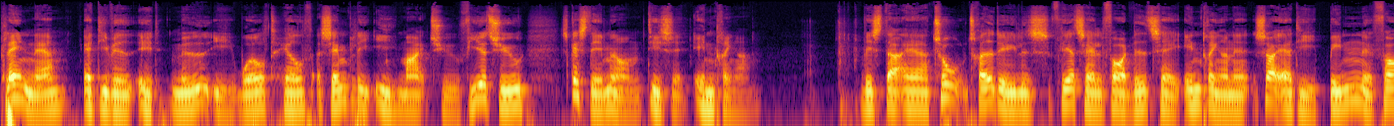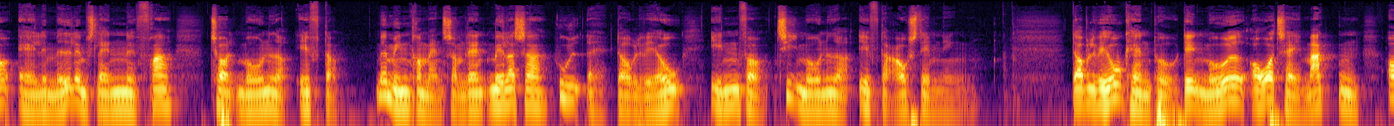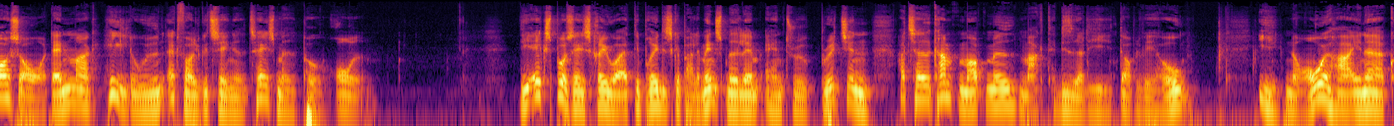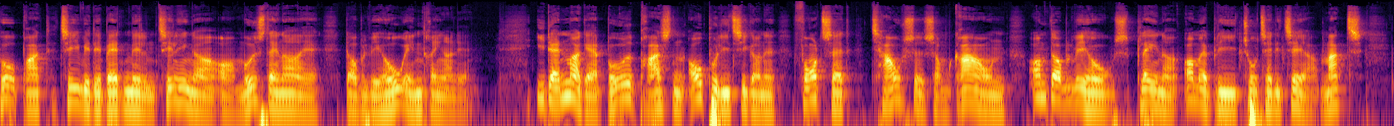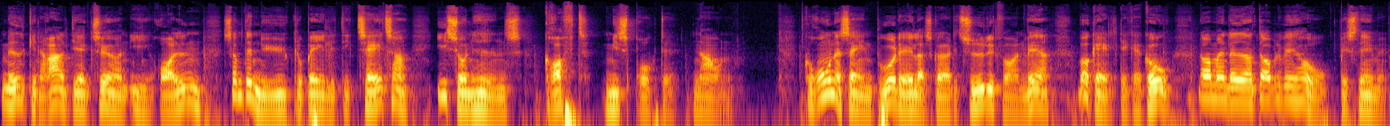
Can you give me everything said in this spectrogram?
Planen er, at de ved et møde i World Health Assembly i maj 2024 skal stemme om disse ændringer. Hvis der er to tredjedeles flertal for at vedtage ændringerne, så er de bindende for alle medlemslandene fra 12 måneder efter, medmindre man som land melder sig ud af WHO inden for 10 måneder efter afstemningen. WHO kan på den måde overtage magten, også over Danmark, helt uden at Folketinget tages med på råd. The Exposé skriver, at det britiske parlamentsmedlem Andrew Bridgen har taget kampen op med magtliderlige WHO. I Norge har NRK bragt tv-debat mellem tilhængere og modstandere af WHO-ændringerne. I Danmark er både pressen og politikerne fortsat tavse som graven om WHO's planer om at blive totalitær magt med generaldirektøren i rollen som den nye globale diktator i sundhedens groft misbrugte navn. Coronasagen burde ellers gøre det tydeligt for enhver, hvor galt det kan gå, når man lader WHO bestemme.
